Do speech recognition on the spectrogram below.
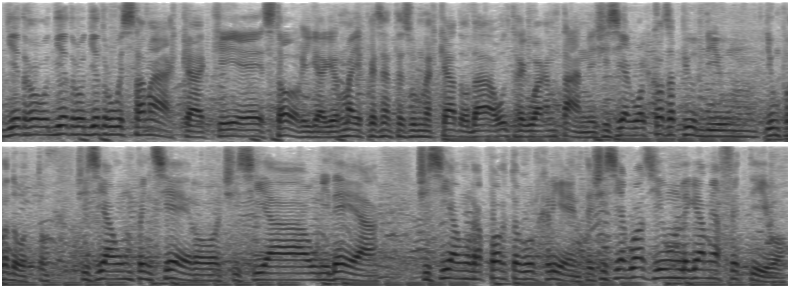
dietro, dietro, dietro, questa marca che è storica, che ormai è presente sul mercato da oltre 40 anni, ci sia qualcosa più di un, di un prodotto, ci sia un pensiero, ci sia un'idea, ci sia un rapporto col cliente, ci sia quasi un legame affettivo.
